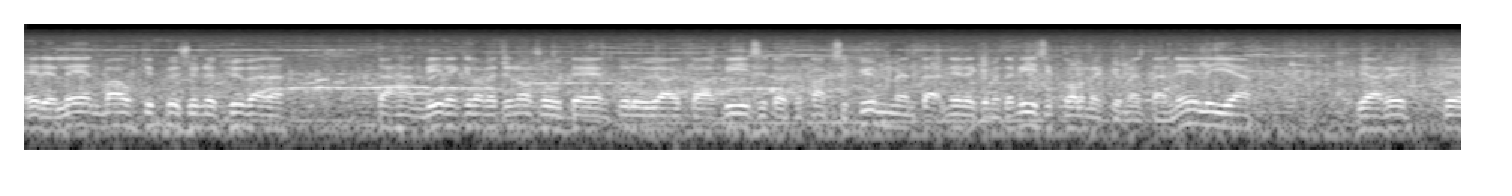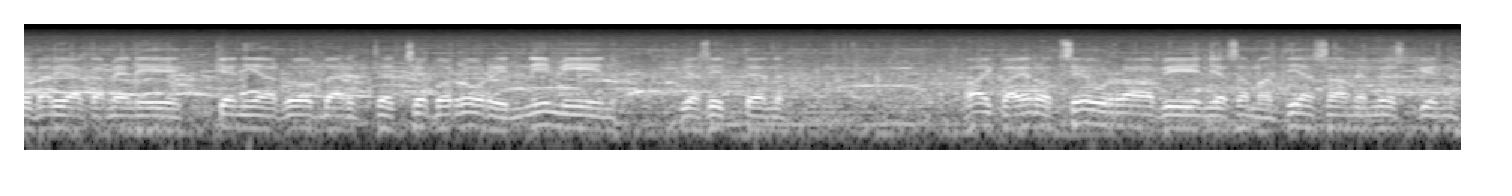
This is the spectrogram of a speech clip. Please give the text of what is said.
Edelleen vauhti pysynyt hyvänä tähän 5 kilometrin osuuteen kului aikaa 15.20, 45.34. Ja nyt väliaika meni Kenia Robert Chebororin nimiin. Ja sitten aikaerot seuraaviin ja saman tien saamme myöskin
